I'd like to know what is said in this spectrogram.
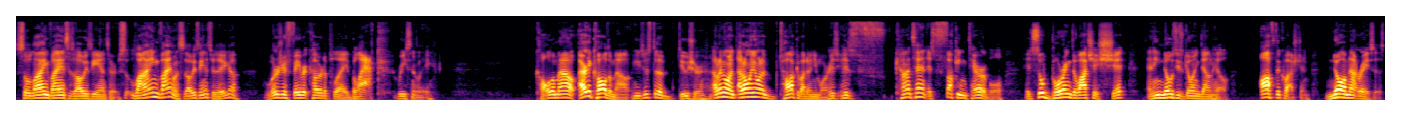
So lying violence is always the answer. So lying violence is always the answer. There you go. What is your favorite color to play? Black recently. Call him out. I already called him out. He's just a doucher. I don't even want. I don't even want to talk about it anymore. His his content is fucking terrible. It's so boring to watch his shit, and he knows he's going downhill. Off the question. No, I'm not racist.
